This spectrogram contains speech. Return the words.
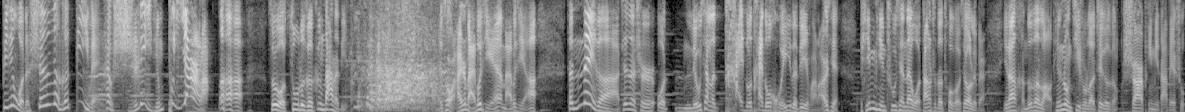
毕竟我的身份和地位还有实力已经不一样了，所以我租了个更大的地方。没错，还是买不起，买不起啊！但那个啊，真的是我留下了太多太多回忆的地方了，而且频频出现在我当时的脱口秀里边，也让很多的老听众记住了这个梗——十二平米大别墅。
